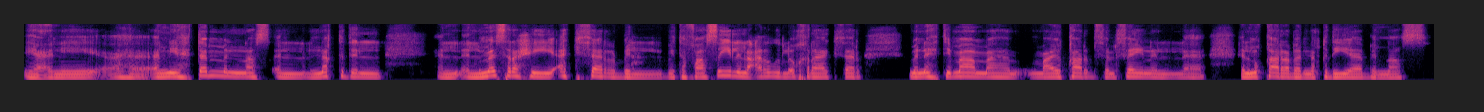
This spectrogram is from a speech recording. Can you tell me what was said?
يعني أن يهتم النص النقد المسرحي أكثر بتفاصيل العرض الأخرى أكثر من اهتمام ما يقارب ثلثين المقاربة النقدية بالنص.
